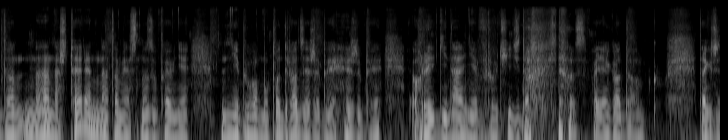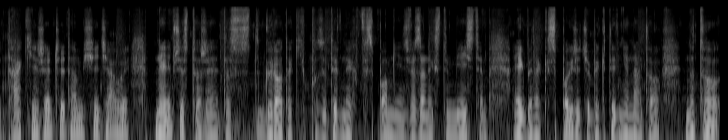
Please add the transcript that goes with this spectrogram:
do, na nasz teren, natomiast no zupełnie nie było mu po drodze, żeby, żeby oryginalnie wrócić do, do swojego domku. Także takie rzeczy tam się działy. Najlepsze jest to, że to jest gro takich pozytywnych wspomnień związanych z tym miejscem, a jakby tak spojrzeć obiektywnie na to, no to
